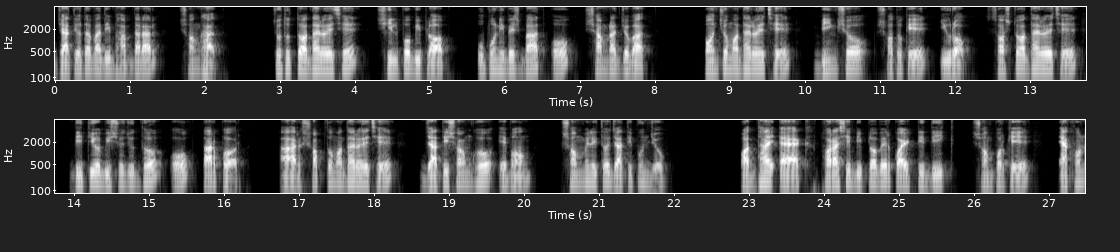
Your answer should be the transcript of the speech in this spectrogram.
জাতীয়তাবাদী ভাবধারার সংঘাত। চতুর্থ অধ্যায় রয়েছে শিল্প বিপ্লব, উপনিবেশবাদ ও সাম্রাজ্যবাদ। পঞ্চম অধ্যায় রয়েছে বিংশ শতকে ইউরোপ। ষষ্ঠ অধ্যায় রয়েছে দ্বিতীয় বিশ্বযুদ্ধ ও তারপর। আর সপ্তম অধ্যায় রয়েছে জাতিসংঘ এবং সম্মিলিত জাতিপুঞ্জ। অধ্যায় এক, ফরাসি বিপ্লবের কয়েকটি দিক সম্পর্কে এখন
